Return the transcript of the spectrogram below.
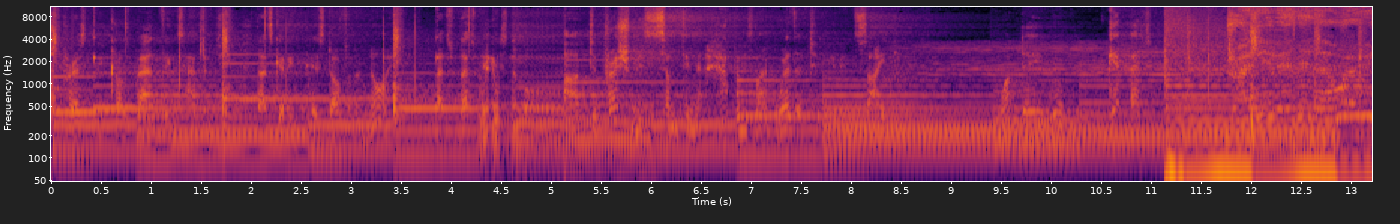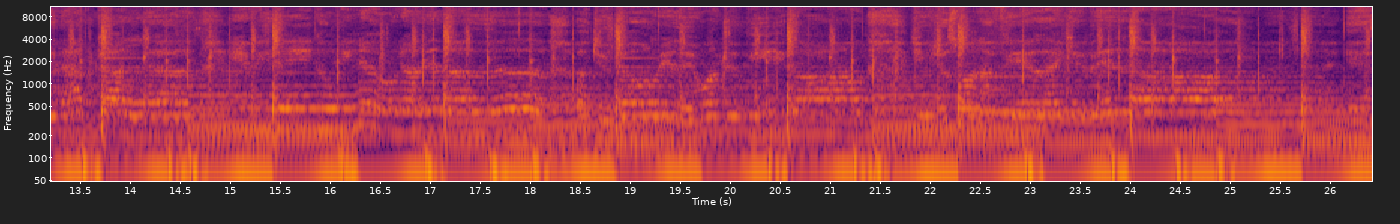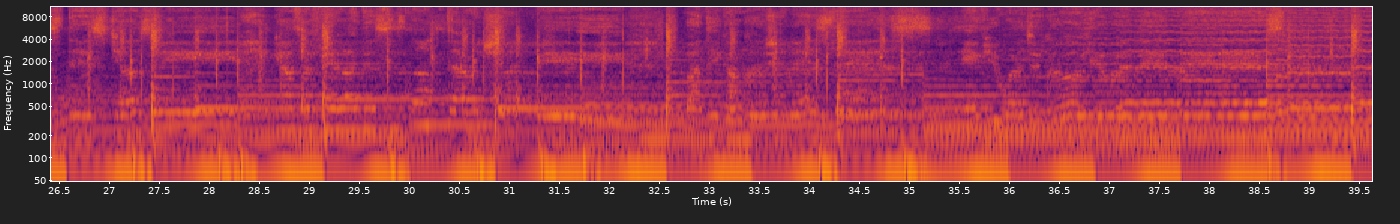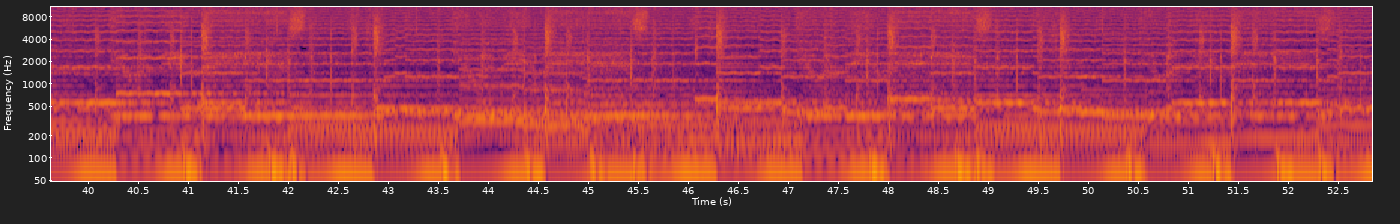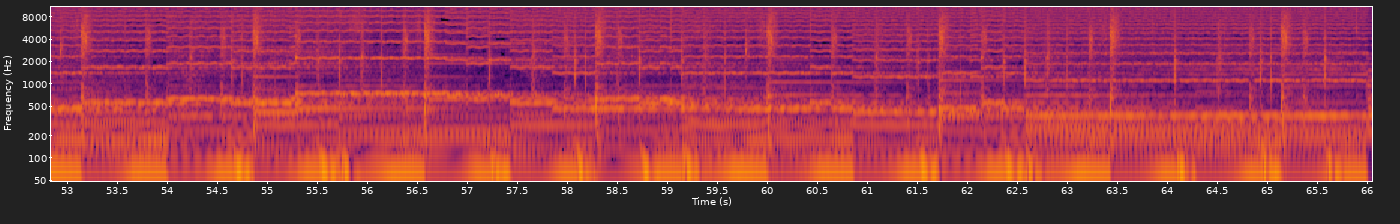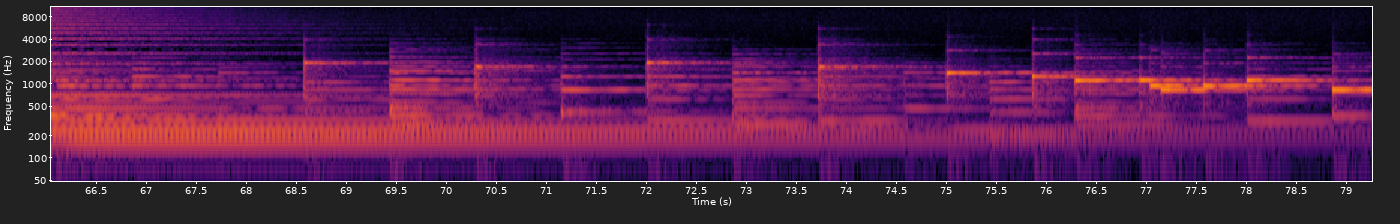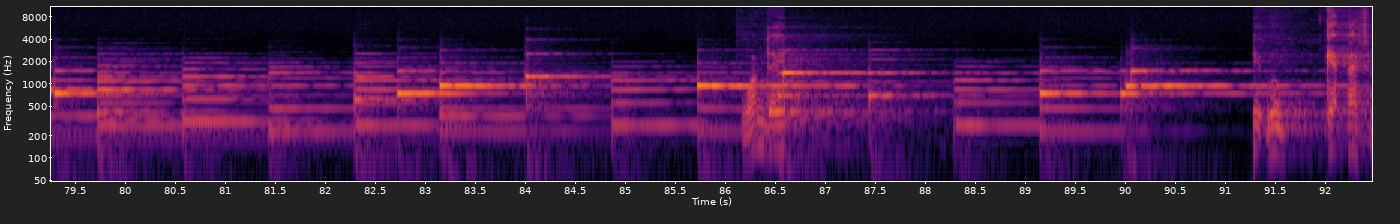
depressed because bad things happen to you. That's getting pissed off and annoyed. That's, that's reasonable. Uh, um, depression is something that happens like weather to you, inside you. One day it will get better. Try living in a world without love. Everything we know, nothing other. But you don't really want to be. one day it will get better.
